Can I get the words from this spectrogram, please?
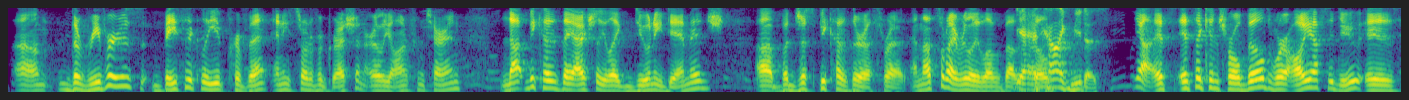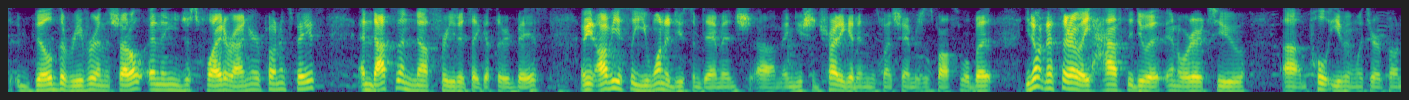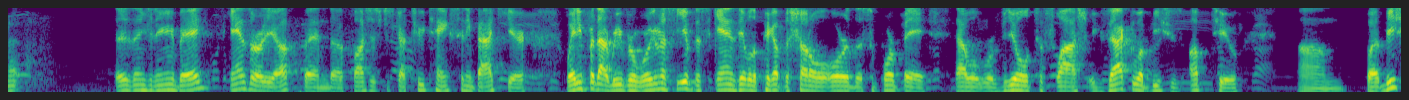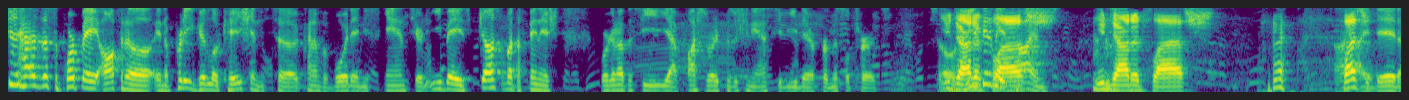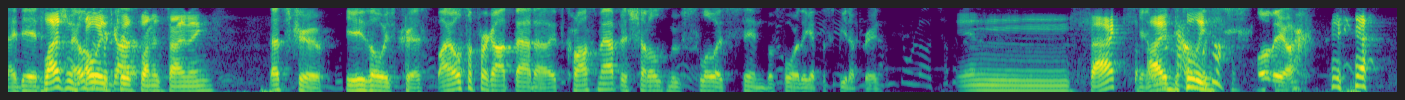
um, the Reavers basically prevent any sort of aggression early on from Terran, not because they actually like do any damage, uh, but just because they're a threat, and that's what I really love about Yeah, this it's kind of like Mutas. Yeah, it's it's a control build where all you have to do is build the Reaver and the shuttle, and then you just fly it around your opponent's base, and that's enough for you to take a third base. I mean, obviously you want to do some damage, um, and you should try to get in as much damage as possible, but you don't necessarily have to do it in order to um, pull even with your opponent. There's the engineering bay. Scan's already up, and uh, Flash has just got two tanks sitting back here, waiting for that Reaver. We're gonna see if the scan is able to pick up the shuttle or the support bay that will reveal to Flash exactly what Bisu's up to. Um, but Bisu has the support bay off in a in a pretty good location to kind of avoid any scans here. The eBay is just about to finish. We're gonna have to see. Yeah, Flash is already positioning SCV there for missile turrets. So you doubted gonna be time. Flash. You doubted Flash. I- Flash- I did. I did. Flash is I always forgot- crisp on his timings. That's true. He is always crisp. I also forgot that uh, it's cross map and shuttles move slow as sin before they get the speed upgrade. In fact, Yeah, I how, believe. how slow they are.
